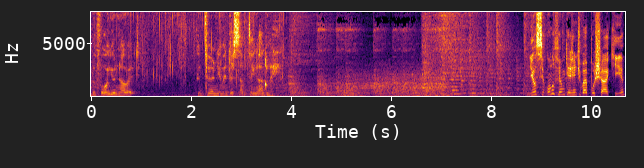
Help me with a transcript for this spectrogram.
Before you know it, can turn you into something ugly. E o segundo filme que a gente vai puxar aqui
